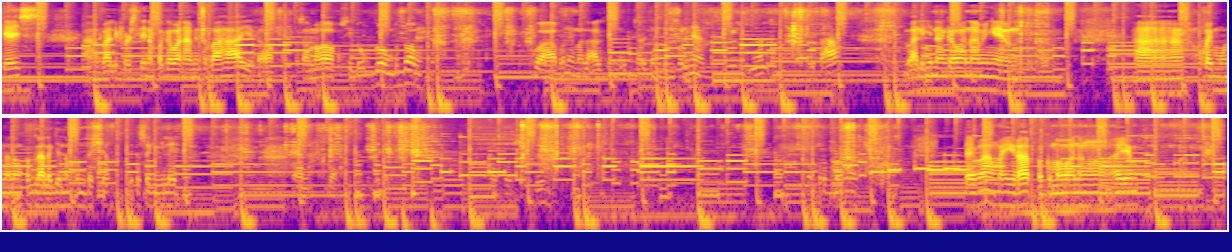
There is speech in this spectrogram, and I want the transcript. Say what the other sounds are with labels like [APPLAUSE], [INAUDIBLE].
Guys. Ah, bali first day ng paggawa namin sa bahay. Ito, kasama ko si Dugong, Dugong. Guwapo na yung malaal sarjan dimple niya. Puta. Bali ginagawa namin ngayon. Ah, okay muna ng paglalagyan ng pundasyon dito sa gilid. Ayan. Diba, ang mahirap pag gumawa ng ayun,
